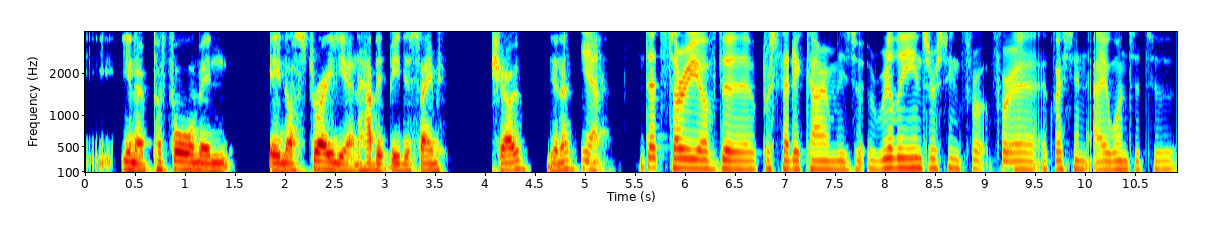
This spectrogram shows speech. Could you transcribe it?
you know perform in in Australia and have it be the same show. You know. Yeah that story of the prosthetic arm is really interesting for for a, a question I wanted to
